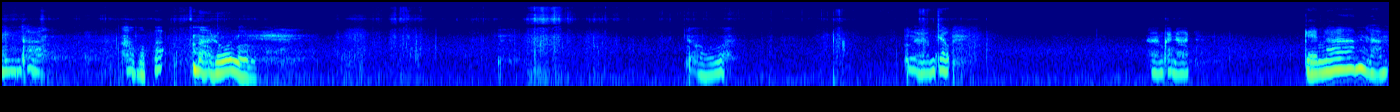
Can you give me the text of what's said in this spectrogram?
นี่ค่ะฮามาปะ มาโรเนนโอ้งามเจ้างามขนาดแกงล้ำล้ำ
